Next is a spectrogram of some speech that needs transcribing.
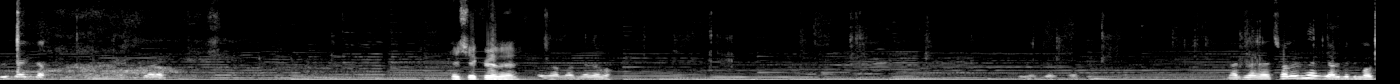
Gel gidelim. Gel. Teşekkür ederim. Eyvallah ne demek? Gel, gel, gel. Merdivenleri çalıyorum da yardım edeyim bak.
